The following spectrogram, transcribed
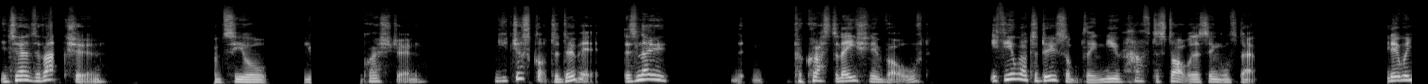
In terms of action, to your, your question, you just got to do it. There's no procrastination involved. If you want to do something, you have to start with a single step. You know, when you,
